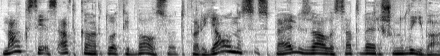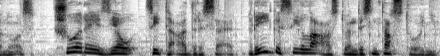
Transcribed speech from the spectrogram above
nāksies atkārtoti balsot par jaunas spēļu zāles atvēršanu Līvānos, šoreiz jau cita adresē - Rīgas ielā 88.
